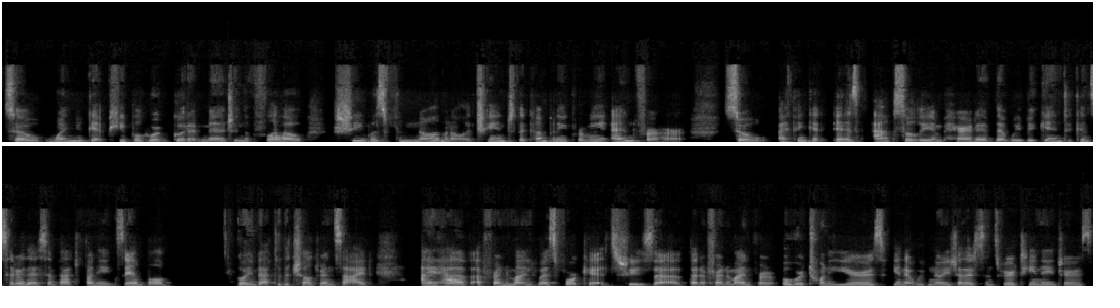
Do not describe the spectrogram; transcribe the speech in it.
So when you get people who are good at managing the flow, she was phenomenal. It changed the company for me and for her. So I think it is absolutely imperative that we begin to consider this. In fact, funny example, going back to the children's side, I have a friend of mine who has four kids. She's uh, been a friend of mine for over 20 years. You know, we've known each other since we were teenagers.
